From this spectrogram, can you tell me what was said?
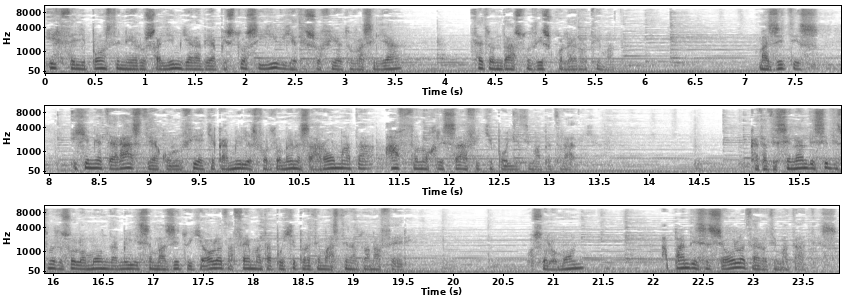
Ήρθε λοιπόν στην Ιερουσαλήμ για να διαπιστώσει η ίδια τη σοφία του βασιλιά, θέτοντάς του δύσκολα ερωτήματα. Μαζί της είχε μια τεράστια ακολουθία και καμήλες φορτωμένες αρώματα, άφθονο χρυσάφι και πολύτιμα πετράδια. Κατά τη συνάντησή της με τον Σολομώντα μίλησε μαζί του για όλα τα θέματα που είχε προετοιμαστεί να του αναφέρει. Ο Σολομών απάντησε σε όλα τα ερωτήματά της.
